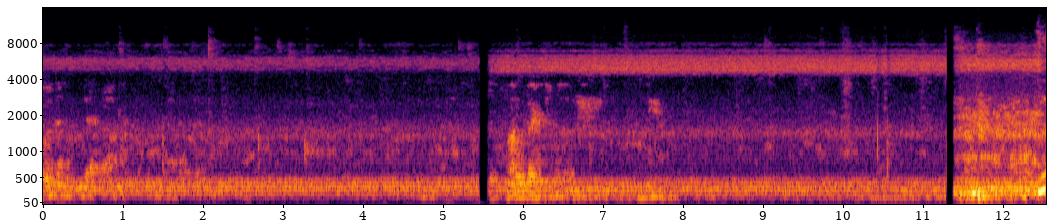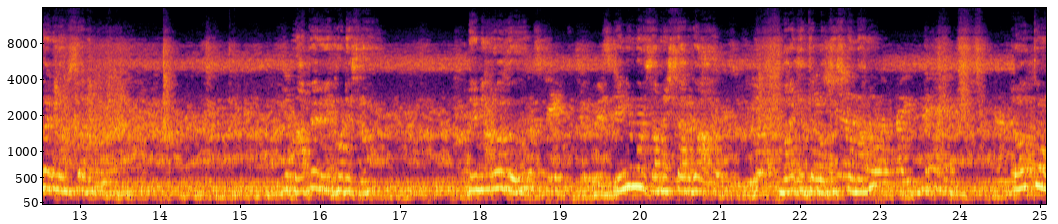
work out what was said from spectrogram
అందరికీ నమస్కారం నా పేరు వెంకటేశ్వరం. నేను ఈరోజు ఎనిమూడు సమిస్టార్గా బాధ్యతలు తీసుకున్నాను. ప్రభుత్వం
